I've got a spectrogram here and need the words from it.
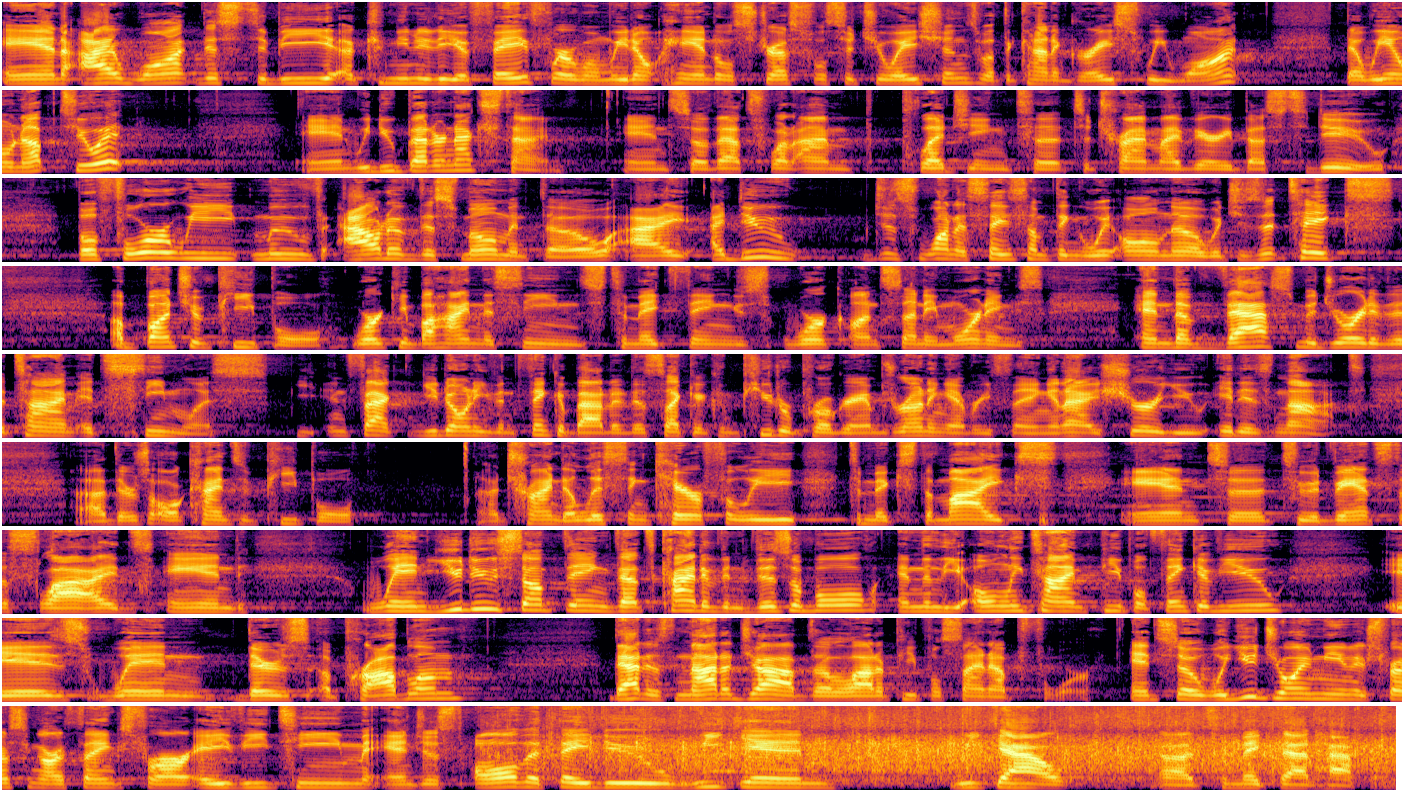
And I want this to be a community of faith where when we don't handle stressful situations with the kind of grace we want, that we own up to it and we do better next time. And so that's what I'm pledging to, to try my very best to do. Before we move out of this moment, though, I, I do just want to say something we all know, which is it takes a bunch of people working behind the scenes to make things work on Sunday mornings. And the vast majority of the time, it's seamless. In fact, you don't even think about it. It's like a computer program's running everything, and I assure you, it is not. Uh, there's all kinds of people uh, trying to listen carefully, to mix the mics, and to, to advance the slides. And when you do something that's kind of invisible, and then the only time people think of you is when there's a problem, that is not a job that a lot of people sign up for. And so, will you join me in expressing our thanks for our AV team and just all that they do week in, week out uh, to make that happen?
